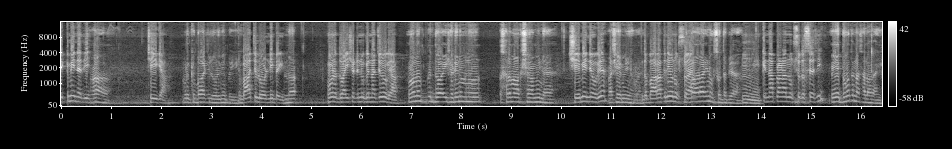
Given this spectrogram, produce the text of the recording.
1 ਮਹੀਨੇ ਦੀ? ਆਹ ਠੀਕ ਆ। ਮੁੜ ਕੇ ਬਾਅਦ ਚ ਲੋੜ ਹੀ ਨਹੀਂ ਪਈ। ਬਾਅਦ ਚ ਲੋੜ ਨਹੀਂ ਪਈ? ਨਾ। ਹੁਣ ਦਵਾਈ ਛੱਡਣ ਨੂੰ ਕਿੰਨਾ ਚਿਰ ਹੋ ਗਿਆ? ਹੁਣ ਦਵਾਈ ਛੜੀ ਨੂੰ ਮੈਨੂੰ ਸਰਮਾਕ ਸ਼ਾਮ ਮਹੀਨਾ ਹੈ। 6 ਮਹੀਨੇ ਹੋ ਗਏ? ਆ 6 ਮਹੀਨੇ ਹੋ ਗਏ। ਦੁਬਾਰਾ ਤਾਂ ਨਹੀਂ ਉਹ ਨੁਕਸ ਹੋਇਆ? ਦੁਬਾਰਾ ਨਹੀਂ ਨੁਕਸ ਹੁੰਦਾ ਪਿਆ ਹੂੰ ਕਿੰਨਾ ਪੁਰਾਣਾ ਨੁਕਸ ਦੱਸਿਆ ਸੀ? ਇਹ ਦੋ ਤਿੰਨ ਸਾਲਾਂ ਦਾ ਸੀ।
